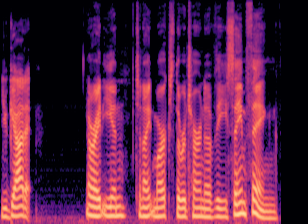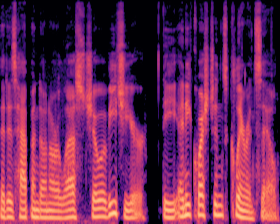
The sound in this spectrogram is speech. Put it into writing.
You got it. All right, Ian, tonight marks the return of the same thing that has happened on our last show of each year the Any Questions clearance sale.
